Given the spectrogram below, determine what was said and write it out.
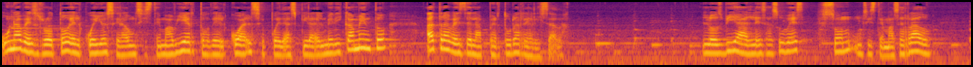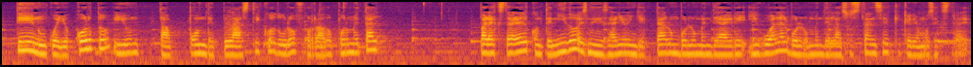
Una vez roto, el cuello será un sistema abierto del cual se puede aspirar el medicamento a través de la apertura realizada. Los viales, a su vez, son un sistema cerrado. Tienen un cuello corto y un tapón de plástico duro forrado por metal. Para extraer el contenido es necesario inyectar un volumen de aire igual al volumen de la sustancia que queremos extraer.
